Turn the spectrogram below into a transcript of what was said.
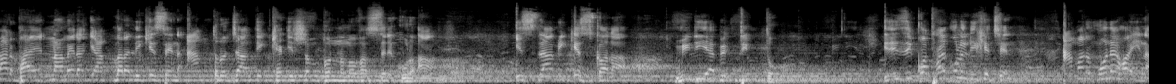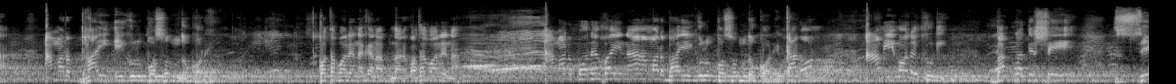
আমার ভাইয়ের নামের আগে আপনারা লিখেছেন আন্তর্জাতিক খ্যাতি সম্পন্ন মুফাসসির কুরআন। ইসলামিক স্কলার, মিডিয়া ব্যক্তিত্ব। এই যে কথাগুলো লিখেছেন, আমার মনে হয় না আমার ভাই এগুলো পছন্দ করে। কথা বলে না কেন আপনার? কথা বলে না। আমার মনে হয় না আমার ভাই এগুলো পছন্দ করে। কারণ আমি মনে করি, বাংলাদেশে যে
